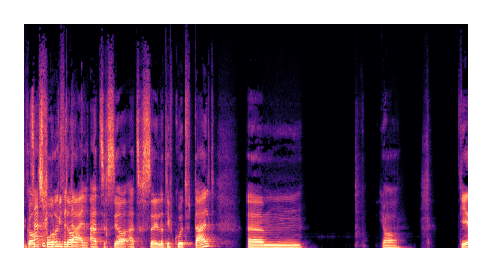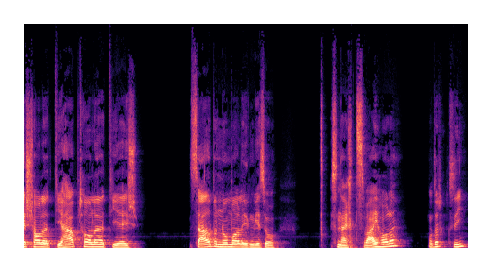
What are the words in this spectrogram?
der hat ganze sich gut Vormittag hat sich's, ja, hat sich's relativ gut verteilt. Ähm, ja. Die erste Halle, die Haupthalle, die ist selber nochmal irgendwie so, es sind eigentlich zwei Hallen, oder? Gewesen?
